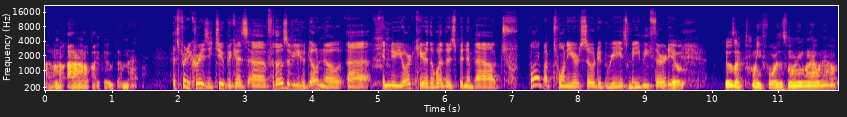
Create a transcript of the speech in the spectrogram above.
I don't know. I don't know if I could have done that. That's pretty crazy too, because uh, for those of you who don't know, uh, in New York here, the weather's been about probably about twenty or so degrees, maybe thirty. It, it was like twenty four this morning when I went out.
